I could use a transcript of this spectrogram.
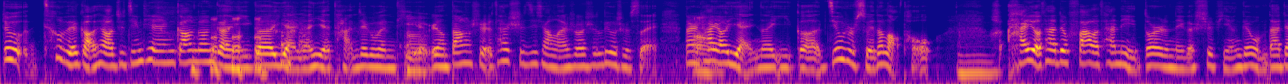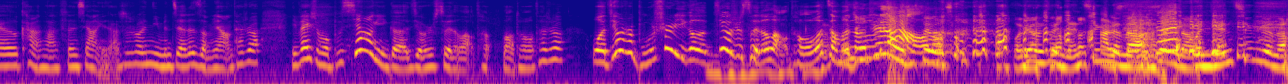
就特别搞笑，就今天刚刚跟一个演员也谈这个问题，让当时他实际上来说是六十岁，但是他要演的一个九十岁的老头，还有他就发了他那一段的那个视频给我们大家都看看分享一下，他说你们觉得怎么样？他说你为什么不像一个九十岁的老头？老头他说我就是不是一个九十岁的老头，我怎么能知道？我六十岁年轻着呢，我年轻着呢。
